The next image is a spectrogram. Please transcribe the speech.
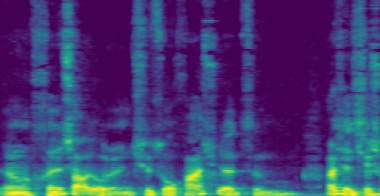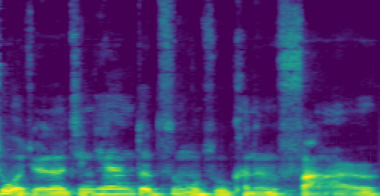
嗯，很少有人去做花絮的字幕，而且其实我觉得今天的字幕组可能反而。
